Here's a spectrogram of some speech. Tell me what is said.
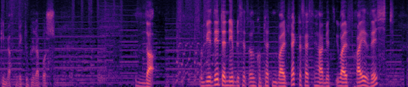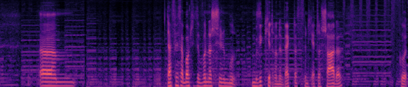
Geh mir auf den Weg, du blöder Busch. So. Und wie ihr seht, der Nebel ist jetzt aus dem kompletten Wald weg. Das heißt, wir haben jetzt überall freie Sicht. Ähm, dafür ist aber auch diese wunderschöne Mu Musik hier drin weg. Das finde ich etwas schade. Gut.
